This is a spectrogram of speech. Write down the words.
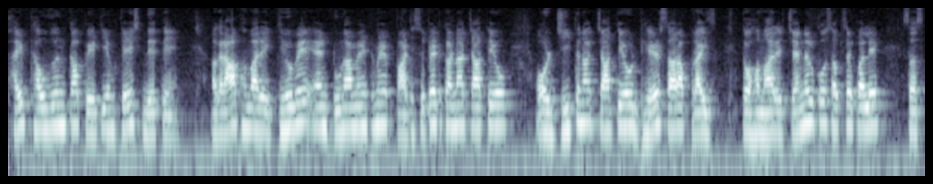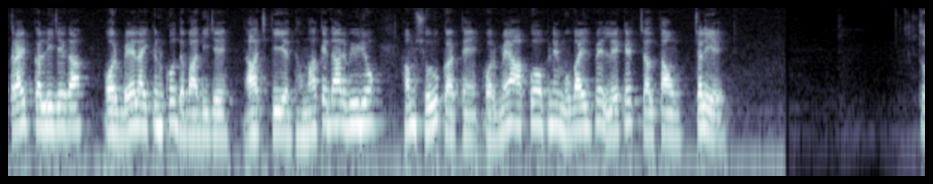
5000 का पेटीएम कैश देते हैं। अगर आप हमारे गिव अवे एंड टूर्नामेंट में पार्टिसिपेट करना चाहते हो और जीतना चाहते हो ढेर सारा प्राइज तो हमारे चैनल को सबसे पहले सब्सक्राइब कर लीजिएगा और बेल आइकन को दबा दीजिए। आज की ये धमाकेदार वीडियो हम शुरू करते हैं और मैं आपको अपने मोबाइल पे लेके चलता हूँ। चलिए। तो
